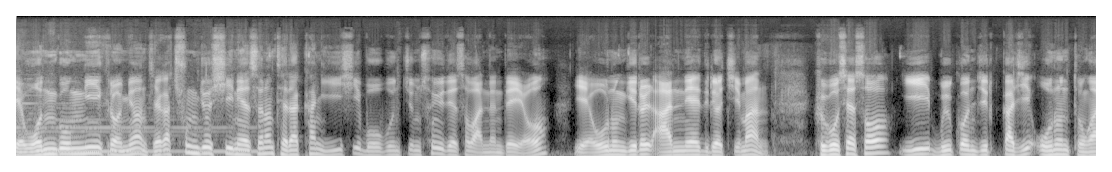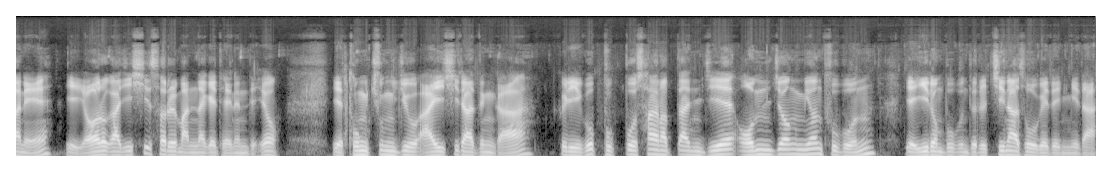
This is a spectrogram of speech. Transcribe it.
예, 원곡리 그러면 제가 충주 시내에서는 대략 한 25분쯤 소요돼서 왔는데요. 예, 오는 길을 안내해 드렸지만 그곳에서 이 물건지까지 오는 동안에 예, 여러 가지 시설을 만나게 되는데요. 예, 동충주 IC라든가 그리고 북부 산업단지의 엄정면 부분 예, 이런 부분들을 지나서 오게 됩니다.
